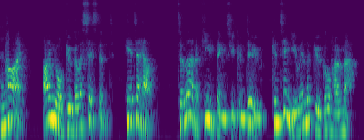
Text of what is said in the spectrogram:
And Hi, I'm your Google Assistant, here to help. To learn a few things you can do, continue in the Google Home app.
